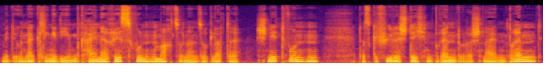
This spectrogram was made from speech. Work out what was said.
mit irgendeiner Klinge, die eben keine Risswunden macht, sondern so glatte Schnittwunden. Das Gefühl ist stechend brennend oder schneidend brennend.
